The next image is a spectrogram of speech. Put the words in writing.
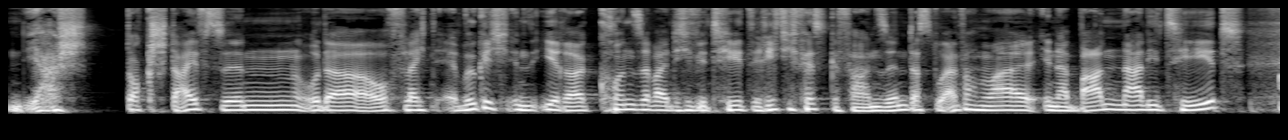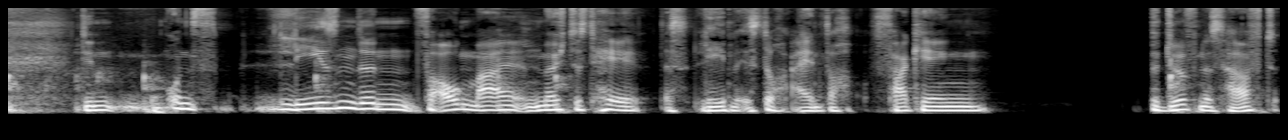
ja, stocksteif sind oder auch vielleicht wirklich in ihrer Konservativität richtig festgefahren sind, dass du einfach mal in der Banalität den uns Lesenden vor Augen malen möchtest, hey, das Leben ist doch einfach fucking bedürfnishaft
